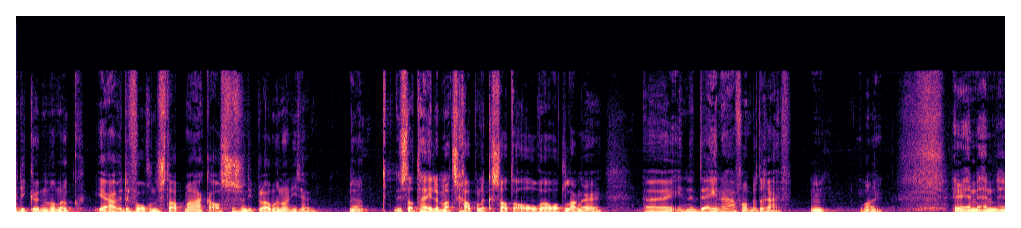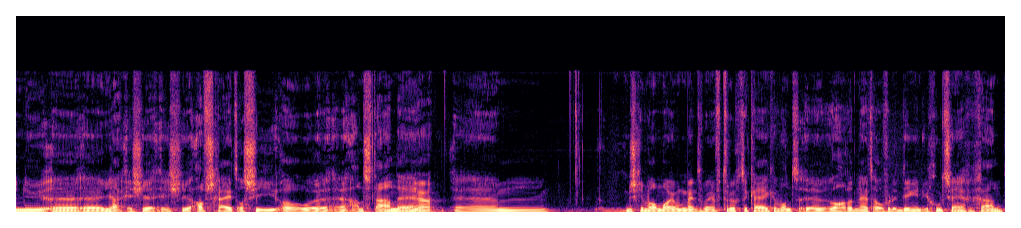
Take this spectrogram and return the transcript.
die kunnen dan ook ja, de volgende stap maken als ze zijn diploma nog niet hebben. Ja. Dus dat hele maatschappelijke zat al wel wat langer uh, in het DNA van het bedrijf. Hm, mooi. En, en, en nu ja, is, je, is je afscheid als CEO aanstaande. Hè? Ja. Um, misschien wel een mooi moment om even terug te kijken. Want we hadden het net over de dingen die goed zijn gegaan.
